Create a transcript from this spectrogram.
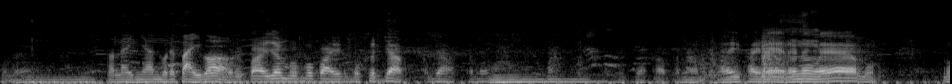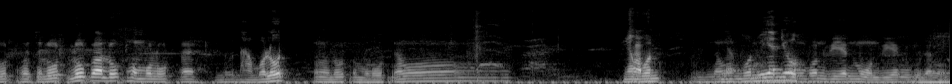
ตอนแรก ตอนแรกงานบ่ได้ไปบ่บ่ได้ไปยังบ่บ่ไปบ่คิดยากยากปานใดอืมอยากเข้าไปน้ำใครใครแน่นั่นนึงแล้วรุดรุดว่าจะรุดรุดว่ารุดทงบ่รุดเลยรุ่นทำบ่รุดเออรุดบ่รุดยังยังวนยังวนเวียนอยู่งวนเวียนหมุนเวียนอยู่นั่นเอง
